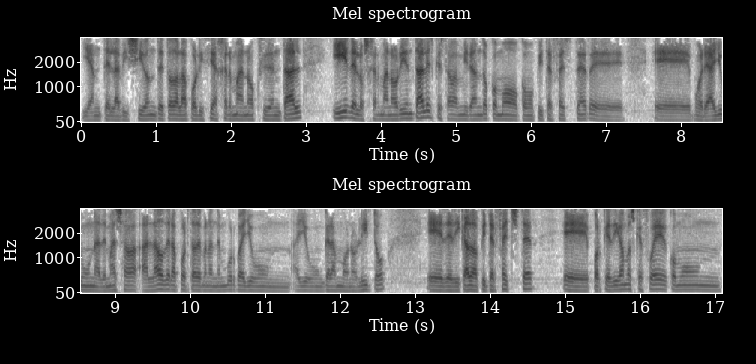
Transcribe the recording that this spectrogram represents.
y ante la visión de toda la policía germano-occidental y de los germano-orientales que estaban mirando como, como Peter Fester eh, eh, muere. Hay un, además, al lado de la puerta de Brandenburgo hay un, hay un gran monolito dedicado a Peter Fester porque digamos que fue como un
